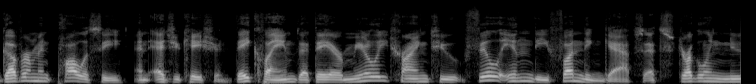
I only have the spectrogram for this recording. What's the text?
government policy, and education. They claim that they are merely trying to fill in the funding gaps at struggling news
